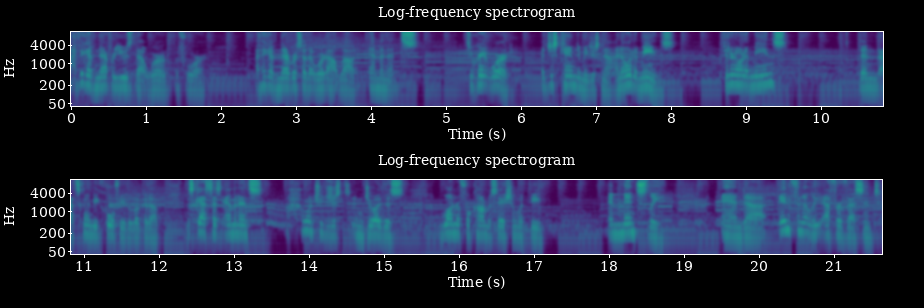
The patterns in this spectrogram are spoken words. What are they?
I think I've never used that word before. I think I've never said that word out loud. Eminence. It's a great word. It just came to me just now. I know what it means. If you don't know what it means, then that's going to be cool for you to look it up. This guest has eminence. I want you to just enjoy this wonderful conversation with the immensely and uh, infinitely effervescent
